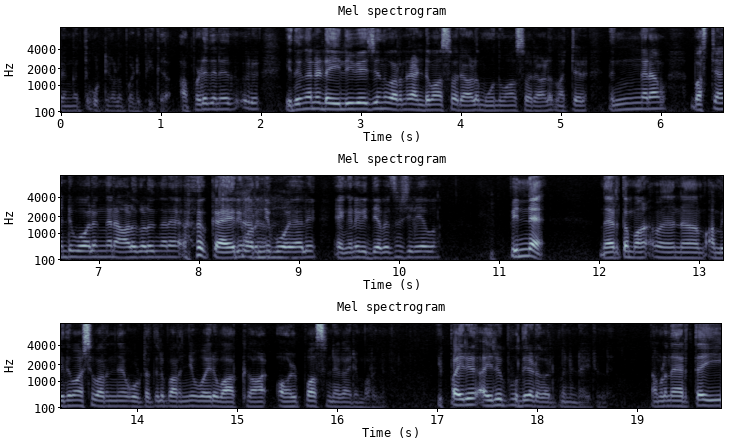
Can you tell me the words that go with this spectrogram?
രംഗത്ത് കുട്ടികളെ പഠിപ്പിക്കുക. അപ്പോഴിതിന് ഒരു ഇതിങ്ങനെ ഡെയിലി വേജ് എന്ന് പറഞ്ഞാൽ രണ്ട് മാസം ഒരാൾ മൂന്ന് മാസം ഒരാൾ മറ്റേ ഇങ്ങനെ ബസ് സ്റ്റാൻഡ് പോലെ ഇങ്ങനെ ആളുകൾ ഇങ്ങനെ കയറി മറിഞ്ഞു പോയാൽ എങ്ങനെ വിദ്യാഭ്യാസം ശരിയാവുക? പിന്നെ നേരത്തെ പിന്നെ അമിത് മാഷ് പറഞ്ഞ കൂട്ടത്തിൽ പറഞ്ഞു പോയൊരു വാക്ക് ഓൾ പാസിന്റെ കാര്യം പറഞ്ഞു. ഇപ്പം അതിൽ അതിൽ പുതിയ ഡെവലപ്മെന്റ് ഉണ്ടായിട്ടുണ്ട്. നമ്മൾ നേരത്തെ ഈ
